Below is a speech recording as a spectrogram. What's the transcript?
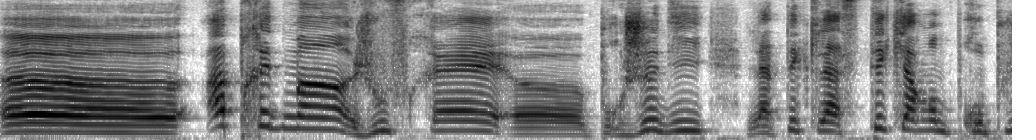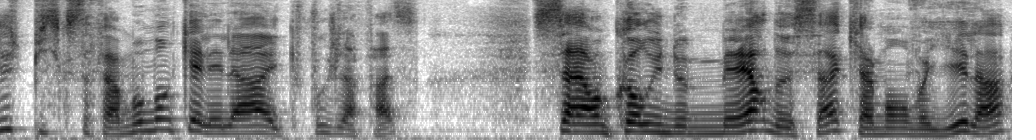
Euh, après-demain, je vous ferai euh, pour jeudi la T-Class T40 Pro Plus, puisque ça fait un moment qu'elle est là et qu'il faut que je la fasse. Ça encore une merde, ça, qu'elle m'a envoyé là.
